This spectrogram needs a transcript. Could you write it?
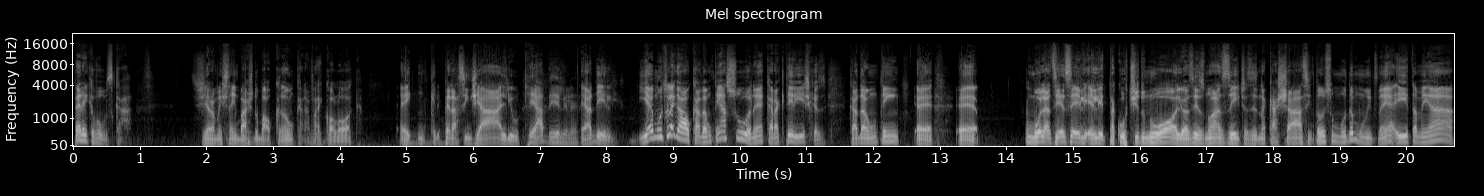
Pera aí que eu vou buscar. Geralmente tá embaixo do balcão, o cara vai e coloca. É incri- pedacinho de alho, Que é a dele, né? é a dele. E é muito legal, cada um tem a sua, né? Características. Cada um tem. É, é, o molho, às vezes, ele, ele tá curtido no óleo, às vezes no azeite, às vezes na cachaça. Então isso muda muito, né? E também a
